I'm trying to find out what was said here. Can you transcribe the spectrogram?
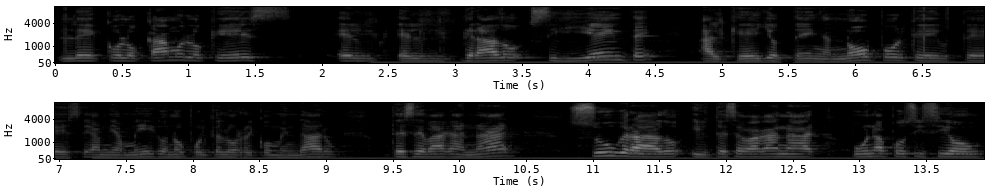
le colocamos lo que es el, el grado siguiente al que ellos tengan. No porque usted sea mi amigo, no porque lo recomendaron. Usted se va a ganar su grado y usted se va a ganar una posición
